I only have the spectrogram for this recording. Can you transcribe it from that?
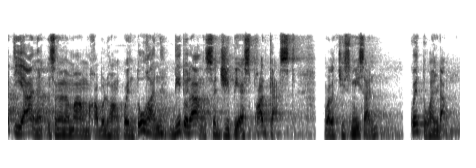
At yan isa na namang makabuluhang kwentuhan dito lang sa GPS Podcast. Walang chismisan, kwentuhan lang.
